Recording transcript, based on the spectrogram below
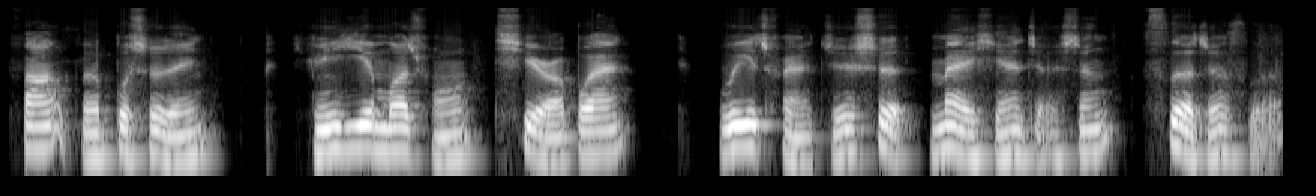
发则不食人，寻衣摸床，涕而不安，微喘直视，脉弦者生，色者死，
